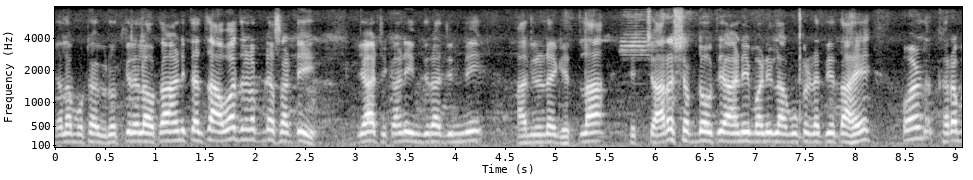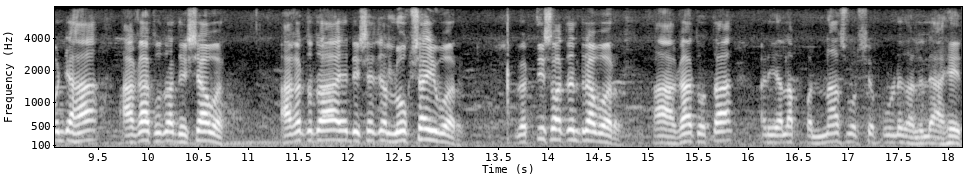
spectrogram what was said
याला मोठा विरोध केलेला होता आणि त्यांचा आवाज रडपण्यासाठी या ठिकाणी इंदिराजींनी हा निर्णय घेतला. हे चारच शब्द होते आणीबाणी लागू करण्यात येत आहे. पण खरं म्हणजे हा आघात होता देशावर. आघात होता या देशाच्या लोकशाहीवर व्यक्तिस्वातंत्र्यावर हा आघात होता आणि याला पन्नास वर्ष पूर्ण झालेले आहेत.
